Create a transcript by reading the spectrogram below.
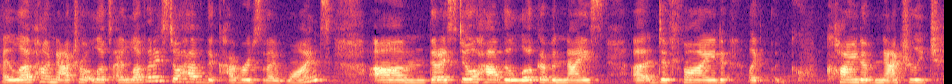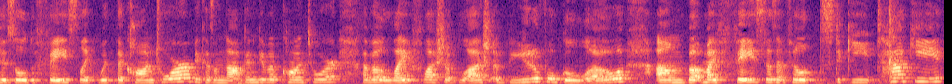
I love how natural it looks. I love that I still have the coverage that I want, um, that I still have the look of a nice, uh, defined, like kind of naturally chiseled face like with the contour because I'm not going to give up contour. I have a light flush of blush, a beautiful glow, um, but my face doesn't feel sticky, tacky,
